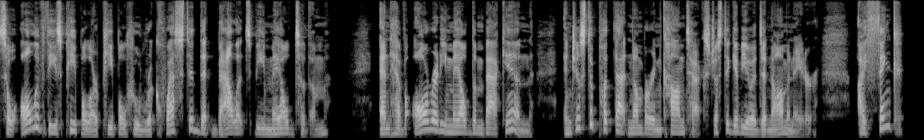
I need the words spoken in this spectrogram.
so all of these people are people who requested that ballots be mailed to them and have already mailed them back in. And just to put that number in context, just to give you a denominator, I think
